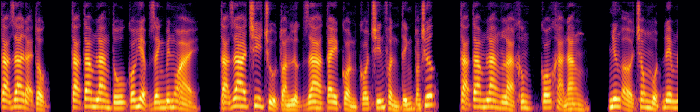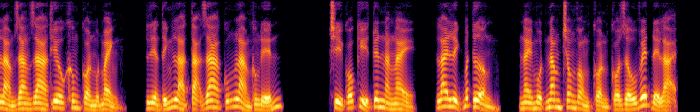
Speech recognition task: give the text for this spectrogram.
Tạ gia đại tộc, tạ tam lang tố có hiệp danh bên ngoài, tạ gia chi chủ toàn lực ra tay còn có 9 phần tính toán trước, tạ tam lang là không có khả năng, nhưng ở trong một đêm làm giang gia thiêu không còn một mảnh, liền tính là tạ gia cũng làm không đến. Chỉ có kỷ tuyên nàng này, lai lịch bất tưởng, này một năm trong vòng còn có dấu vết để lại,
